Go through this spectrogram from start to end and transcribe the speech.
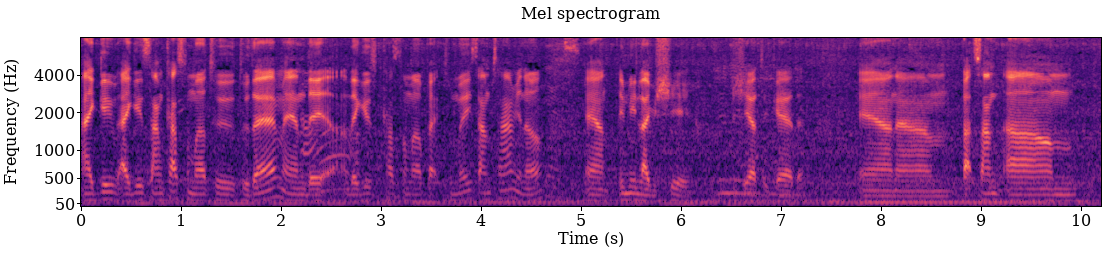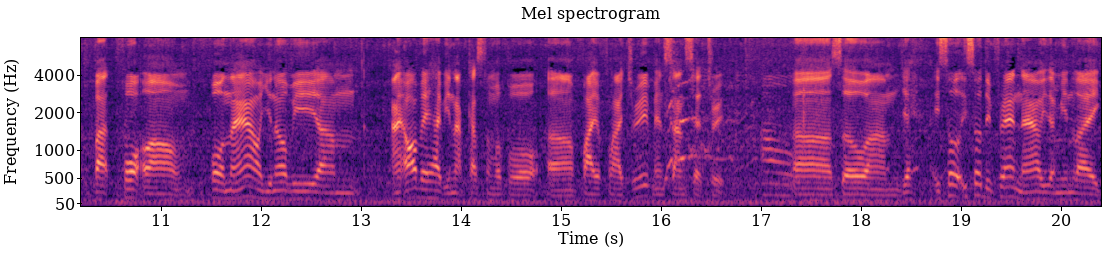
I give I give some customer to, to them, and they Ah. they give customer back to me sometimes. You know, Yes. and it means like we share, share together, and um, but some um, but for um, for now, you know, we um, I always have enough customer for uh, Firefly trip and Sunset trip. Oh, Uh, so um, yeah, it's so it's so different now. I mean, like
